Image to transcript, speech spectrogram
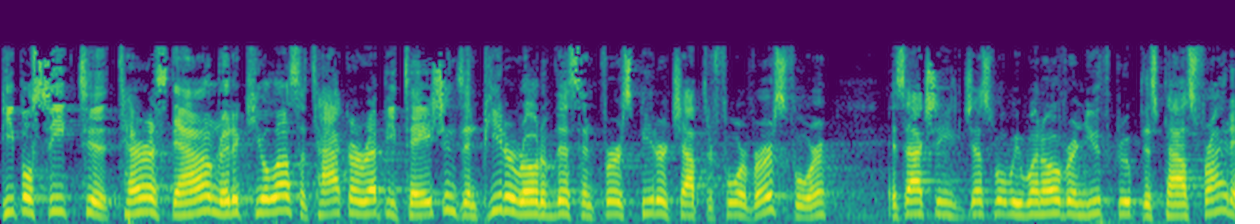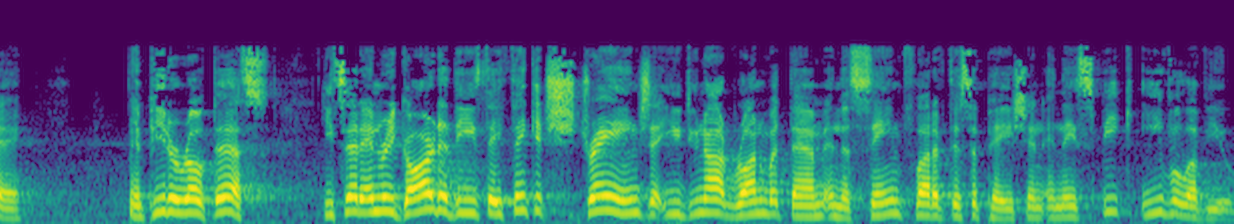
People seek to tear us down, ridicule us, attack our reputations, and Peter wrote of this in 1 Peter chapter 4 verse 4. It's actually just what we went over in youth group this past Friday. And Peter wrote this. He said, in regard to these, they think it strange that you do not run with them in the same flood of dissipation, and they speak evil of you.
